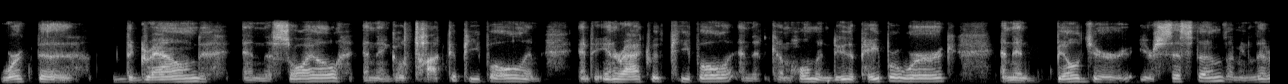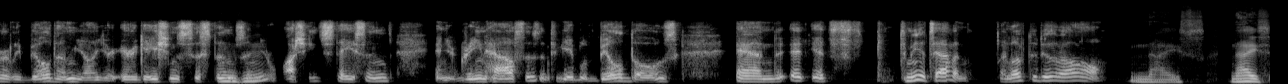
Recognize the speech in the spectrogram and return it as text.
work the the ground and the soil and then go talk to people and and to interact with people and then come home and do the paperwork and then build your your systems. I mean, literally build them. You know, your irrigation systems mm-hmm. and your washing stations and your greenhouses, and to be able to build those. And it, it's to me, it's heaven. I love to do it all. Nice, nice.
